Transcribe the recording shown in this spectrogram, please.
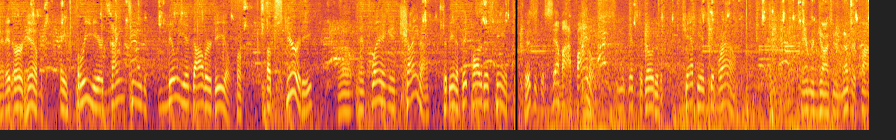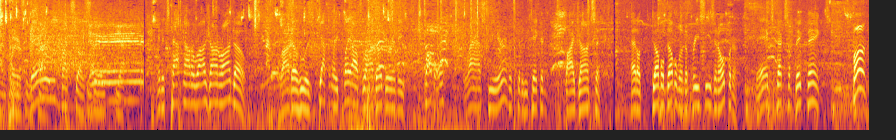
and it earned him a three-year, $19 million deal from obscurity uh, and playing in China to being a big part of this team. This is the semifinals. He gets to go to the championship round. Cameron Johnson, another fine player for the Very much so, Stu. Yeah. And it's tapped out to Rajon Rondo. Rondo, who is definitely playoff Rondo during the bubble last year, and it's going to be taken by Johnson. Had a double-double in the preseason opener. They expect some big things. Monk.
